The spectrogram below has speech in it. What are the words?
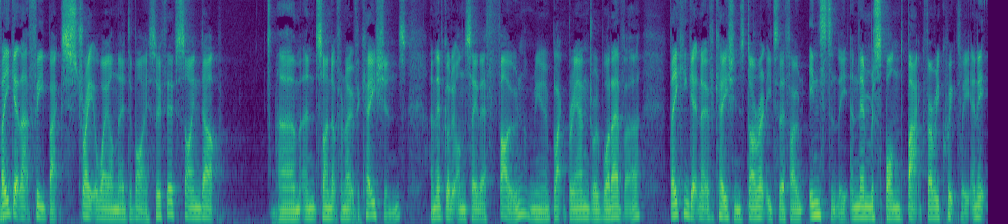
They get that feedback straight away on their device. So if they've signed up um, and signed up for notifications and they've got it on, say, their phone, you know, BlackBerry, Android, whatever, they can get notifications directly to their phone instantly and then respond back very quickly. And it,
